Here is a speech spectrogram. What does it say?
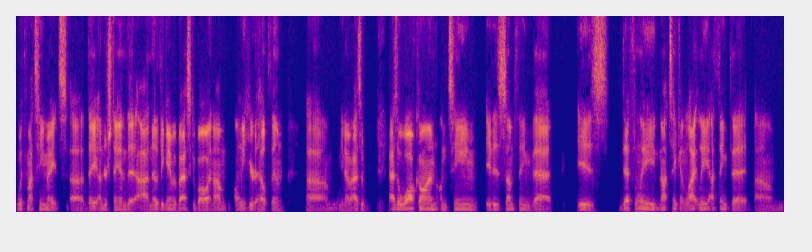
with my teammates. Uh, they understand that I know the game of basketball, and I'm only here to help them. Um, you know, as a as a walk on on the team, it is something that is definitely not taken lightly. I think that um,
